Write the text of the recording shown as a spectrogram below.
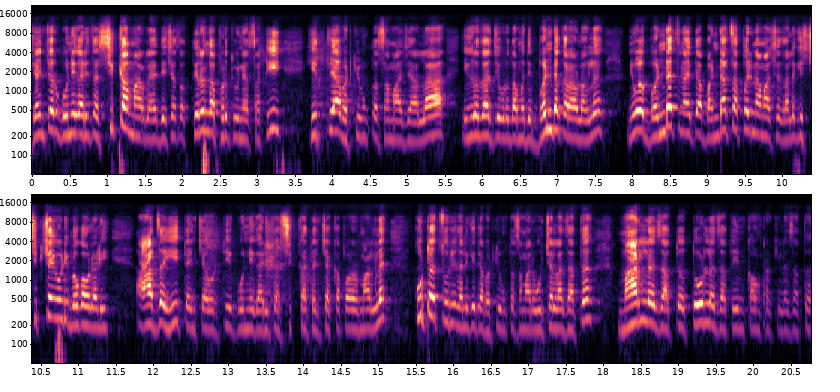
ज्यांच्यावर गुन्हेगारीचा शिक्का मारला आहे देशाचा तिरंगा फडकविण्यासाठी इथल्या भटकीमुक्त समाजाला इंग्रजांच्या विरोधामध्ये बंड करावं लागलं. निवळ बंडच नाही त्या बंडाचा परिणाम असा झाला की शिक्षा एवढी भोगावं लागली. आजही त्यांच्यावरती गुन्हेगारीचा शिक्का त्यांच्या कपाळावर मारला आहे. कुठं चोरी झाली की त्या भटकीमुक्त समाज उचलला जातं? मारलं जातं तोडलं जातं एन्काउंटर केलं जातं?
